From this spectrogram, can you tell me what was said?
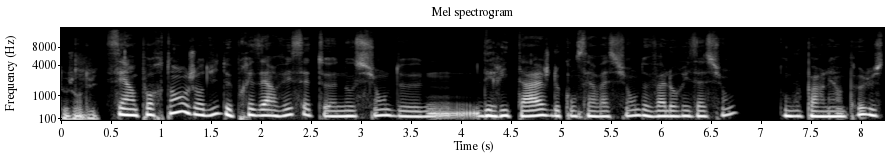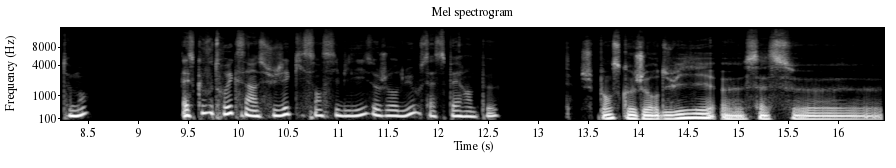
d'aujourd'hui. C'est important aujourd'hui de préserver cette notion d'héritage, de conservation, de valorisation dont vous parlez un peu justement? Est-ce que vous trouvez que c'est un sujet qui sensibilise aujourd'hui ou ça se perd un peu? Je pense qu'aujourd'hui, euh, ça se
